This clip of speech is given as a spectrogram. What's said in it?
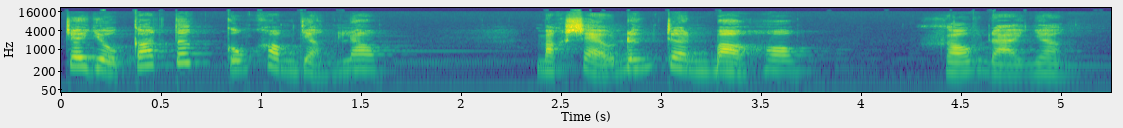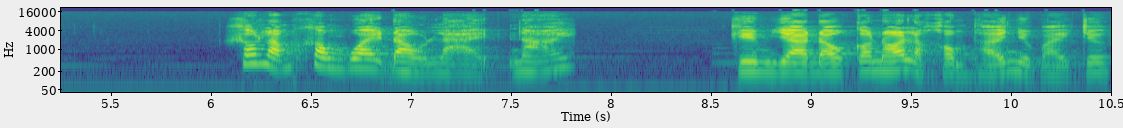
cho dù có tức cũng không giận lâu. Mặt sẹo đứng trên bờ hô, khấu đại nhân. Khấu lẫm không quay đầu lại, nói, kim gia đâu có nói là không thể như vậy chứ,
